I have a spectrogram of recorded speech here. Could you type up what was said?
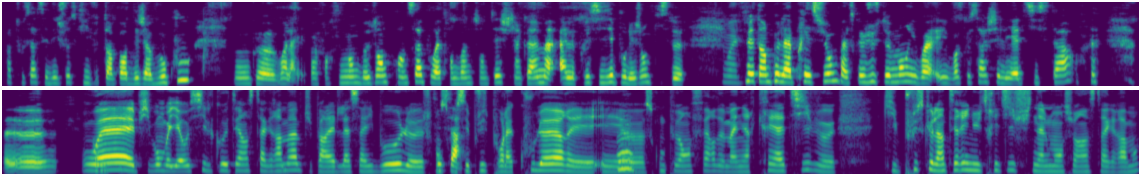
Enfin, tout ça, c'est des choses qui t'apportent déjà beaucoup. Donc euh, voilà, il n'y a pas forcément besoin de prendre ça pour être en bonne santé. Je tiens quand même à, le préciser pour les gens qui se, mettent un peu la pression parce que justement, ils voient, ils voient que ça chez les healthy stars. euh, ouais, et puis bon, bah, il y a aussi le côté Instagrammable. Tu parlais de la ball. Euh, je pense que c'est plus pour la couleur et, mmh. ce qu'on peut en faire de manière créative qui est plus que l'intérêt nutritif finalement sur Instagram. Hein.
